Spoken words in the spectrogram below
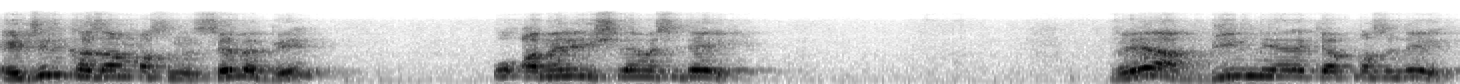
ecir kazanmasının sebebi o ameli işlemesi değil. Veya bilmeyerek yapması değil.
